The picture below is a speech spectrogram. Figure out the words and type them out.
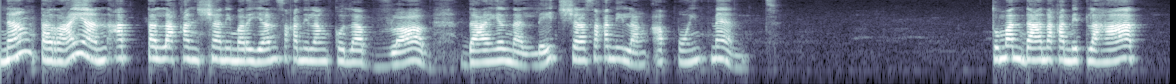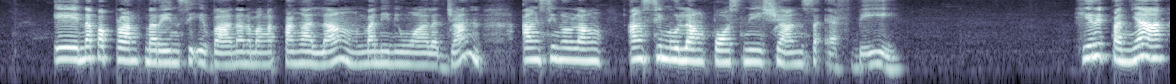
ng tarayan at talakan siya ni Marian sa kanilang collab vlog dahil na late siya sa kanilang appointment. Tumanda na kamit lahat. Eh, napaprank na rin si Ivana ng mga tanga lang maniniwala dyan ang sinulang ang simulang post ni Sean sa FB. Hirit pa niya,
